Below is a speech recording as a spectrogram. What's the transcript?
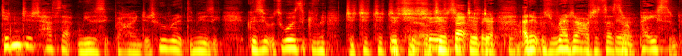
Didn't it have that music behind it? Who wrote the music? Because it was always given, Exactly. and it was read out as a sort of pace, and,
